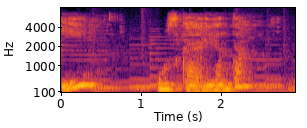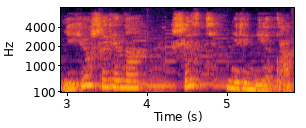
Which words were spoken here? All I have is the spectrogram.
и узкая лента, ее ширина 6 миллиметров.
